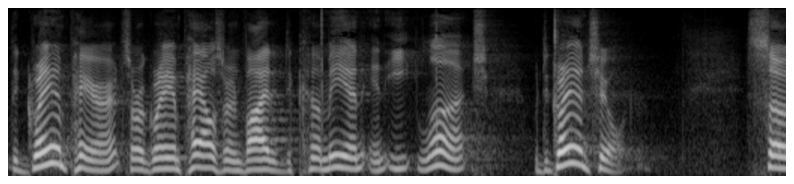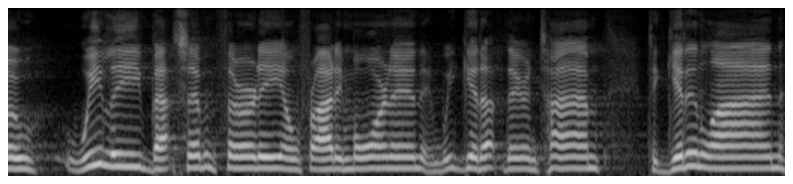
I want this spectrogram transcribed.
the grandparents or grandpals are invited to come in and eat lunch with the grandchildren. So we leave about 7:30 on Friday morning and we get up there in time to get in line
